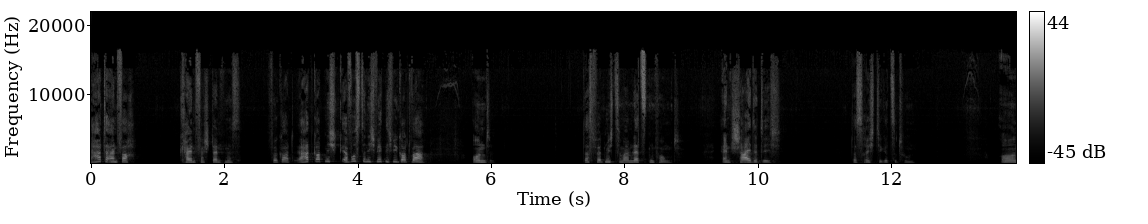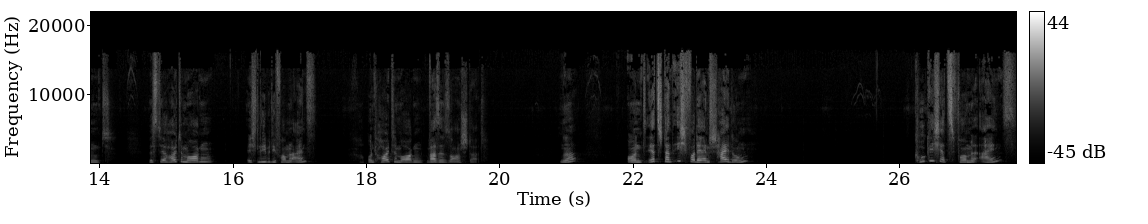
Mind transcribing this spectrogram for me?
Er hatte einfach kein Verständnis für Gott. Er hat Gott nicht, er wusste nicht wirklich, wie Gott war. Und das führt mich zu meinem letzten Punkt. Entscheide dich, das Richtige zu tun. Und wisst ihr, heute Morgen, ich liebe die Formel 1 und heute Morgen war Saisonstart. Ne? Und jetzt stand ich vor der Entscheidung, gucke ich jetzt Formel 1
